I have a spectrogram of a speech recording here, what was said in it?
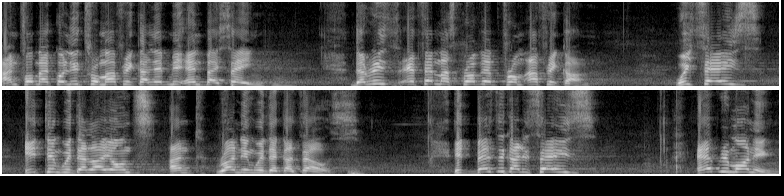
And for my colleagues from Africa, let me end by saying, there is a famous proverb from Africa, which says, eating with the lions and running with the gazelles. It basically says, every morning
